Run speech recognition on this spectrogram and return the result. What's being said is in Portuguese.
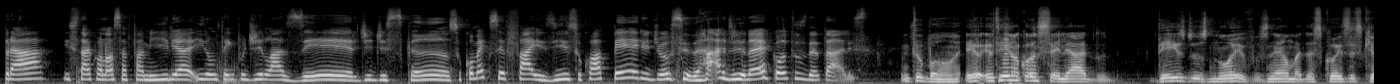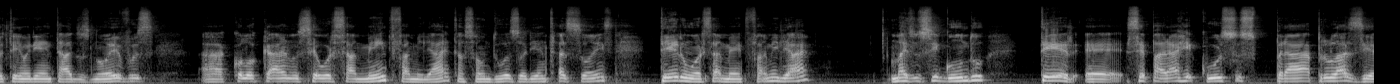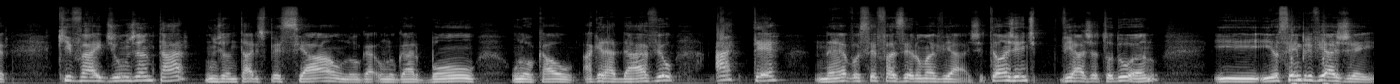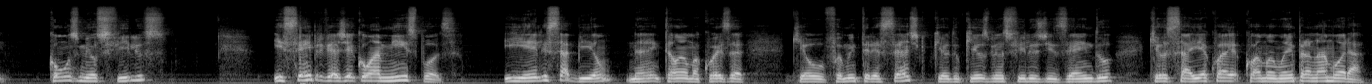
para estar com a nossa família e num tempo de lazer, de descanso? Como é que você faz isso? Qual a periodicidade, né? Conta os detalhes. Muito bom. Eu, eu tenho aconselhado desde os noivos, né? Uma das coisas que eu tenho orientado os noivos a colocar no seu orçamento familiar. Então são duas orientações: ter um orçamento familiar, mas o segundo ter é, separar recursos para o lazer que vai de um jantar, um jantar especial, um lugar, um lugar bom, um local agradável, até né, você fazer uma viagem. Então a gente viaja todo ano e, e eu sempre viajei com os meus filhos e sempre viajei com a minha esposa. E eles sabiam, né? Então é uma coisa que eu foi muito interessante, porque eu eduquei os meus filhos dizendo que eu saía com a, com a mamãe para namorar.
